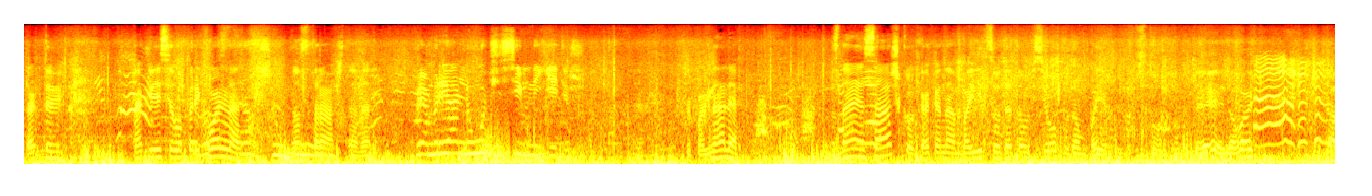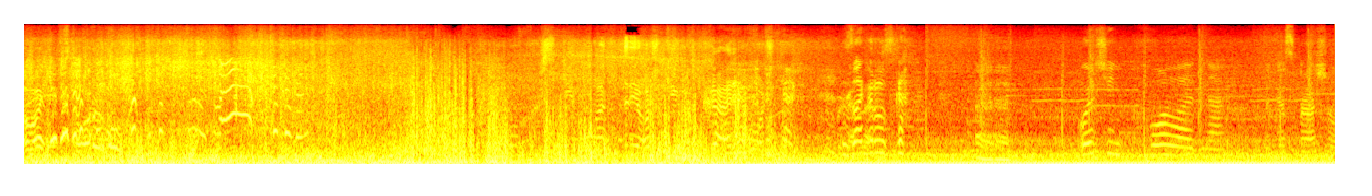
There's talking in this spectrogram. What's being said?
Так-то так весело, прикольно, но страшно, да? Прям реально очень сильно едешь. Что, погнали? Зная Сашку, как она боится вот этого всего, потом поехали в сторону. Эй, давай, давай в сторону. Загрузка. Очень холодно. Так я спрашивал,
